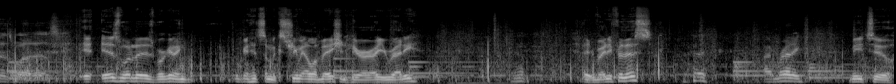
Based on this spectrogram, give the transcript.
It is what it is. It is what it is. We're gonna, we're gonna hit some extreme elevation here. Are you ready? Are you ready for this? I'm ready. Me too.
